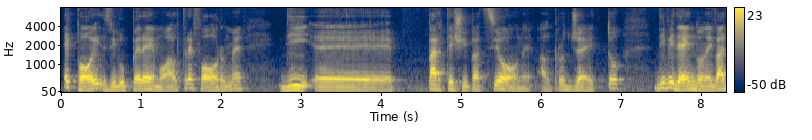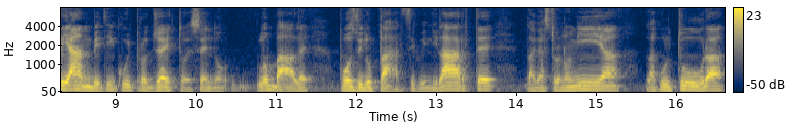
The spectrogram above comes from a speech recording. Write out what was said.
e poi svilupperemo altre forme di eh, partecipazione al progetto dividendo nei vari ambiti in cui il progetto, essendo globale, può svilupparsi, quindi l'arte, la gastronomia, la cultura,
